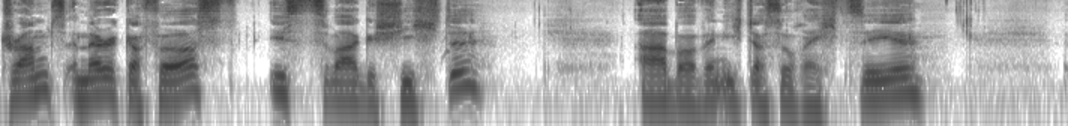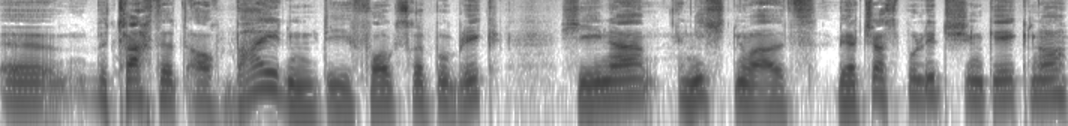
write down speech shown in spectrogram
Trumps America First ist zwar Geschichte, aber wenn ich das so recht sehe, äh, betrachtet auch Biden die Volksrepublik China nicht nur als wirtschaftspolitischen Gegner,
